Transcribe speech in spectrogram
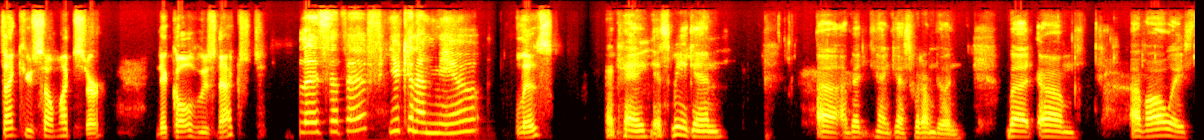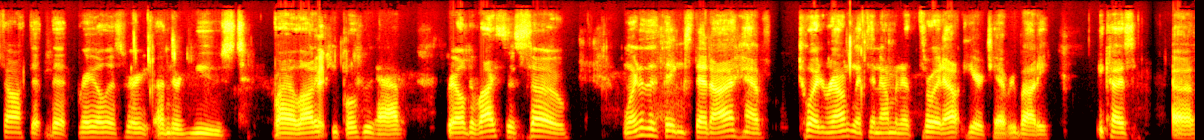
Thank you so much, sir. Nicole, who's next? Elizabeth, you can unmute. Liz. Okay, it's me again. Uh, I bet you can't guess what I'm doing, but um, I've always thought that that Braille is very underused by a lot of people who have Braille devices. So, one of the things that I have toyed around with, and I'm going to throw it out here to everybody because uh,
